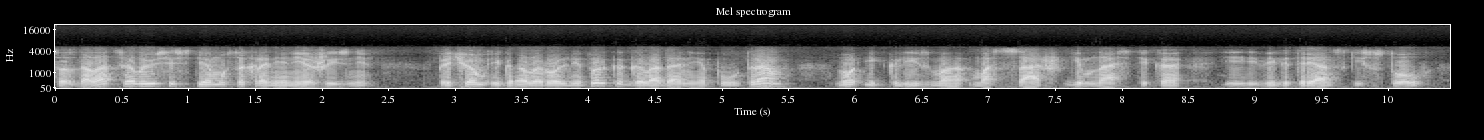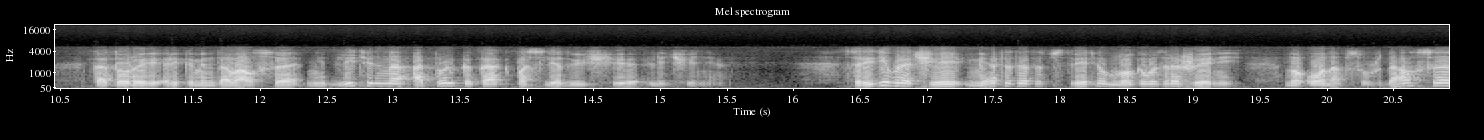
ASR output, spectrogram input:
создала целую систему сохранения жизни, причем играла роль не только голодание по утрам, но и клизма, массаж, гимнастика и вегетарианский стол – который рекомендовался не длительно, а только как последующее лечение. Среди врачей метод этот встретил много возражений, но он обсуждался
